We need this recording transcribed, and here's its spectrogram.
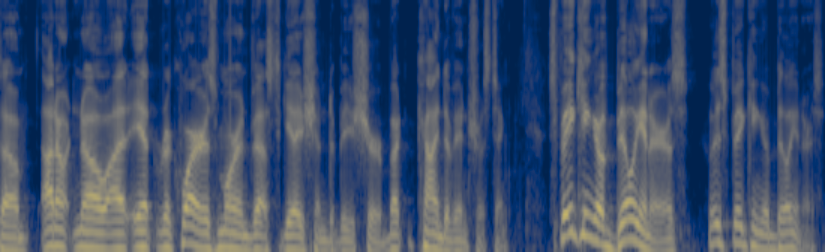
So I don't know. It requires more investigation to be sure, but kind of interesting. Speaking of billionaires, who's speaking of billionaires?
